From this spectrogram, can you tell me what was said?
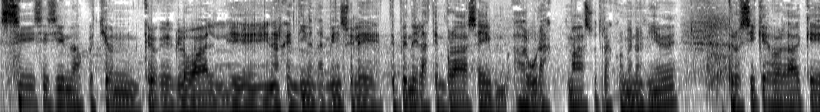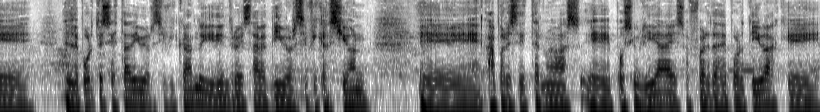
Sí, sí, sí, una cuestión creo que global. Eh, en Argentina también suele, depende de las temporadas, hay algunas más, otras con menos nieve, pero sí que es verdad que el deporte se está diversificando y dentro de esa diversificación eh, aparecen estas nuevas eh, posibilidades, ofertas deportivas que,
